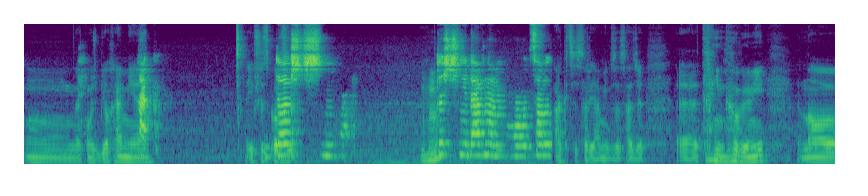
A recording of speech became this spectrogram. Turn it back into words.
mm, jakąś biochemię Tak, i wszystko dość, Mhm. dość niedawno miał cały akcesoriami w zasadzie e, treningowymi, no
